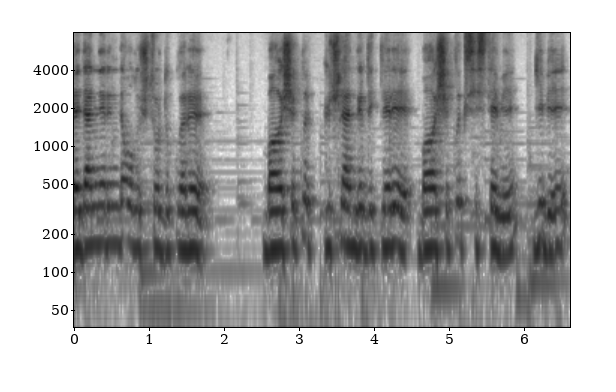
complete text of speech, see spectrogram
bedenlerinde oluşturdukları bağışıklık güçlendirdikleri bağışıklık sistemi gibi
